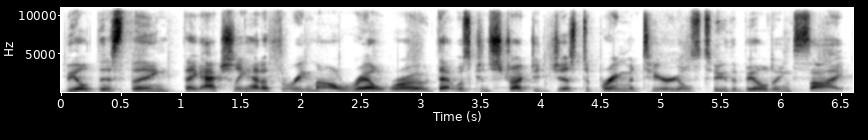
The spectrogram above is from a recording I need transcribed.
build this thing. They actually had a three mile railroad that was constructed just to bring materials to the building site.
